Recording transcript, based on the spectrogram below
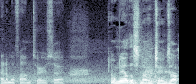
animal farm too. So Oh, now the snow turns up.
